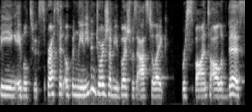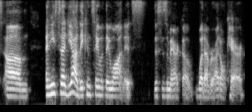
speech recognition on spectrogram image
being able to express it openly. And even George W. Bush was asked to like respond to all of this. Um, and he said, yeah, they can say what they want. It's, this is America, whatever, I don't care.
